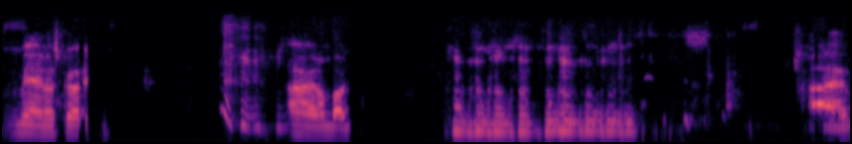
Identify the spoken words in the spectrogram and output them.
Man, that's great. All right, I'm about. All right.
